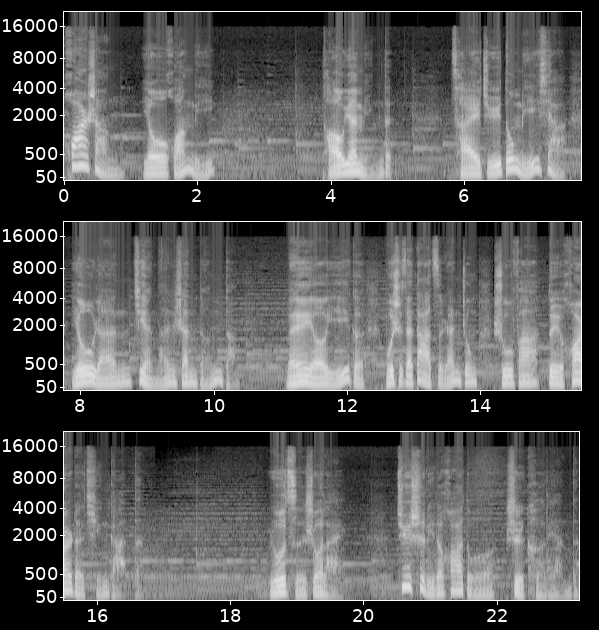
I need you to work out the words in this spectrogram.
花上有黄鹂”。陶渊明的“采菊东篱下，悠然见南山”等等，没有一个不是在大自然中抒发对花儿的情感的。如此说来，居室里的花朵是可怜的，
